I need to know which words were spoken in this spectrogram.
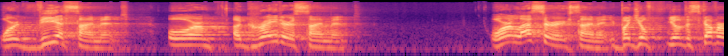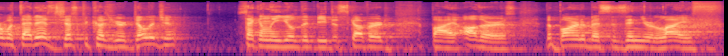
or the assignment or a greater assignment or lesser assignment. But you'll, you'll discover what that is just because you're diligent. Secondly, you'll be discovered by others. The Barnabas is in your life,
